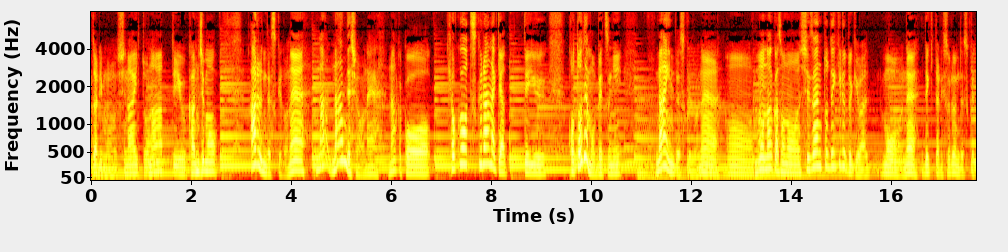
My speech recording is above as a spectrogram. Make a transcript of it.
たりもしないとなっていう感じもあるんですけどね。な、なんでしょうね。なんかこう、曲を作らなきゃってていうことでも別にないんですけどね。うん。もうなんかその自然とできる時はもうね、できたりするんですけど、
